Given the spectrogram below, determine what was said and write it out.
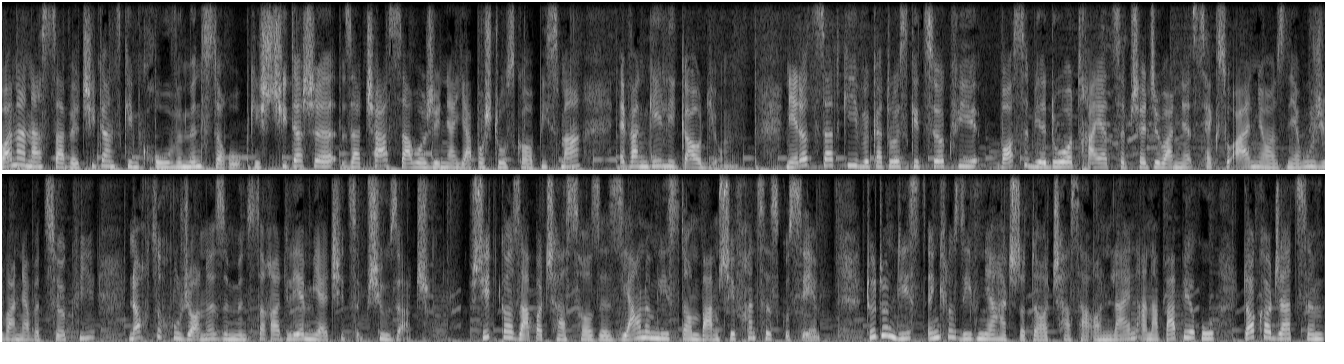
Ona nasta w czytanskim w Münsteru, kiż czytasze za czas założenia japosztolskiego pisma Ewangelii Gaudium. Niedostatki w katolskiej cyrkwi w osobie było trajace przeżywanie seksualnego zniewużywania w cyrkwi, no chcą żony z Münstera dla Mielčicy przyuzać. Wszystko započaso ze zjawnym listom Bamši. Tutun list inkluzivnie hać do toho czasa online, a na papieru dokodżacym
